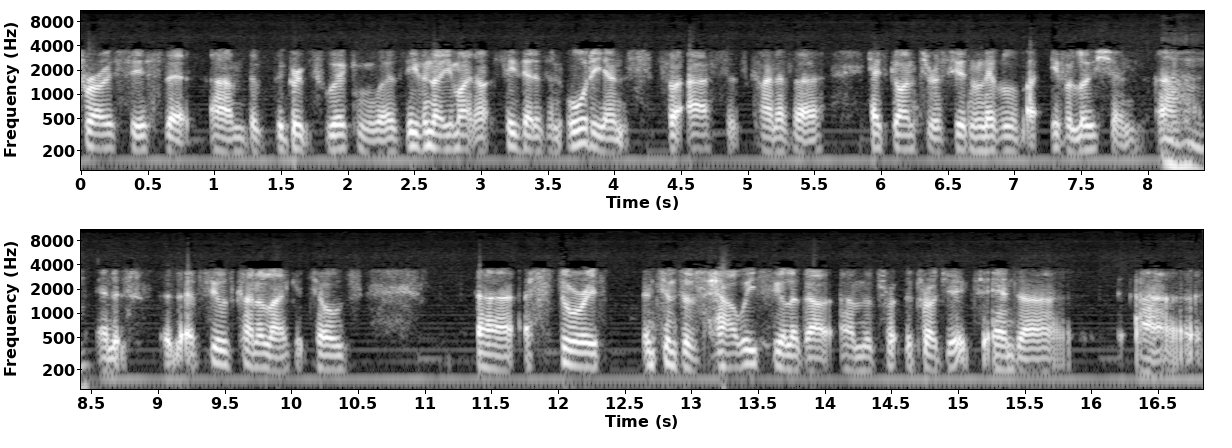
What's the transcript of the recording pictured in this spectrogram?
process that um, the, the group's working with. Even though you might not see that as an audience, for us, it's kind of a has gone through a certain level of uh, evolution, uh, Mhm. and it's it, it feels kind of like it tells uh, a story in terms of how we feel about um, the, pro- the project, and uh, uh,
